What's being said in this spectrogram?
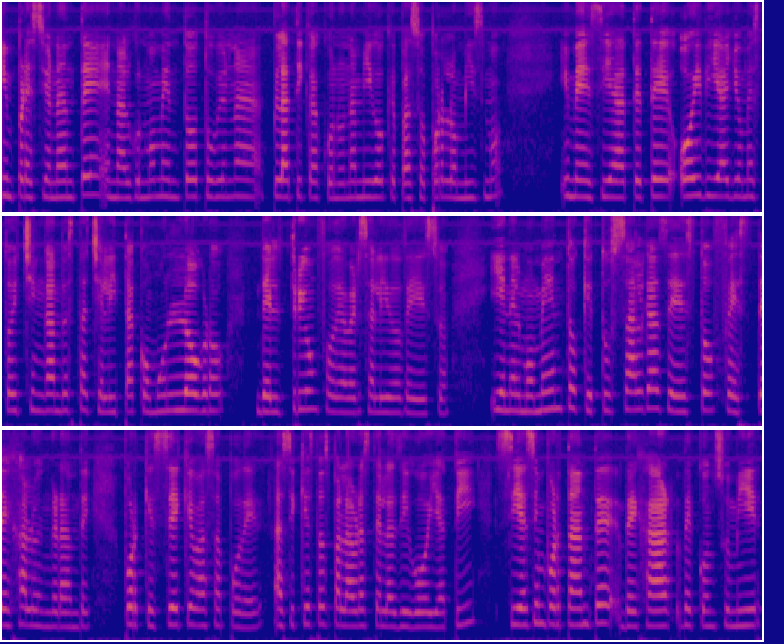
impresionante. En algún momento tuve una plática con un amigo que pasó por lo mismo y me decía, Tete, hoy día yo me estoy chingando esta chelita como un logro del triunfo de haber salido de eso. Y en el momento que tú salgas de esto, festéjalo en grande, porque sé que vas a poder. Así que estas palabras te las digo hoy a ti. Si es importante dejar de consumir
